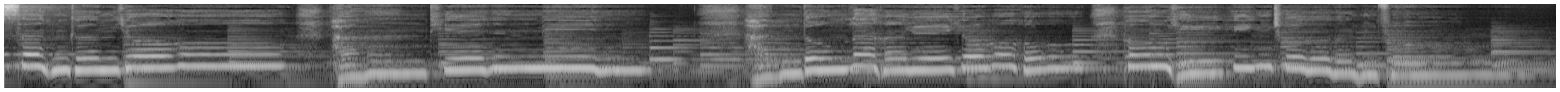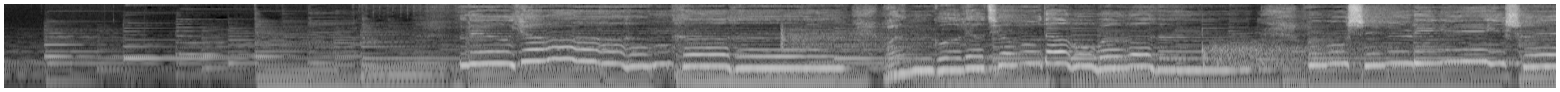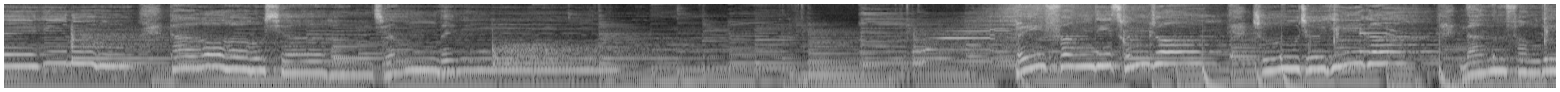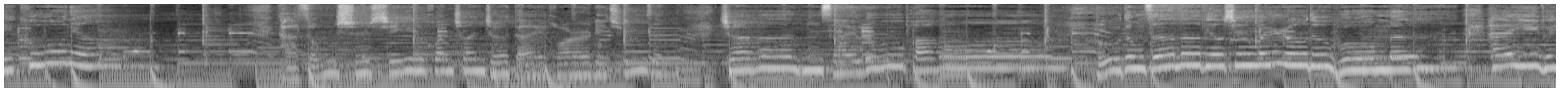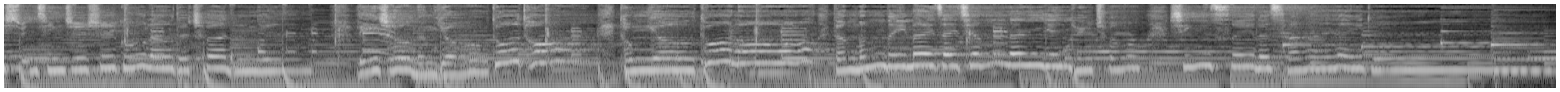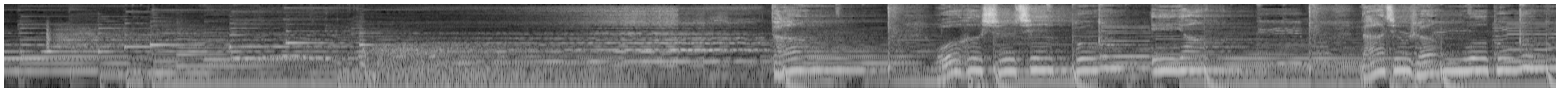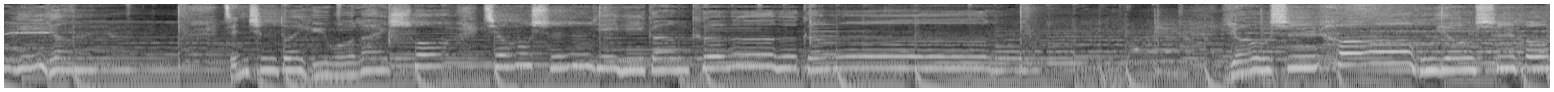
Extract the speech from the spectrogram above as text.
三更又盼天明，寒冬腊月又北方的村庄住着一个南方的姑娘。她总是喜欢穿着带花的裙子站在路旁，不懂怎么表现温柔的我们，还以为殉情只是古老的传言。离愁能有多痛，痛有多浓？当梦被埋在江南烟雨中，心碎了才懂。当我和世界不一样，那就让我不一样。坚持对于我来说就是一杆可歌。有时候，有时候，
